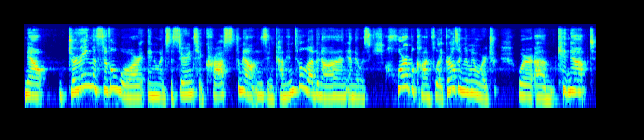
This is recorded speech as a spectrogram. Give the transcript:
Now, during the civil war in which the syrians had crossed the mountains and come into lebanon and there was horrible conflict girls and women were were um, kidnapped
